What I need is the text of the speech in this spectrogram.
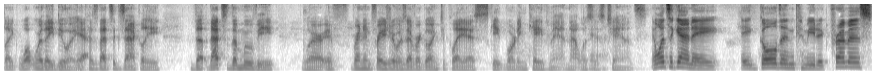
like what were they doing? Yeah. Because that's exactly the that's the movie where if Brendan Fraser was ever going to play a skateboarding caveman, that was his chance. And once again, a a golden comedic premise.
